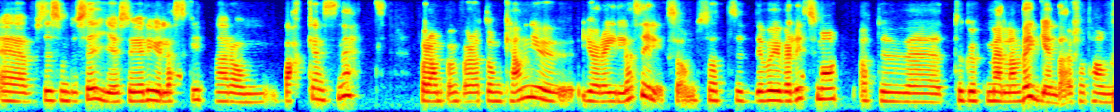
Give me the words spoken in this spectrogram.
eh, precis som du säger så är det ju läskigt när de backar snett på rampen för att de kan ju göra illa sig liksom. Så att det var ju väldigt smart att du eh, tog upp mellanväggen där så att han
